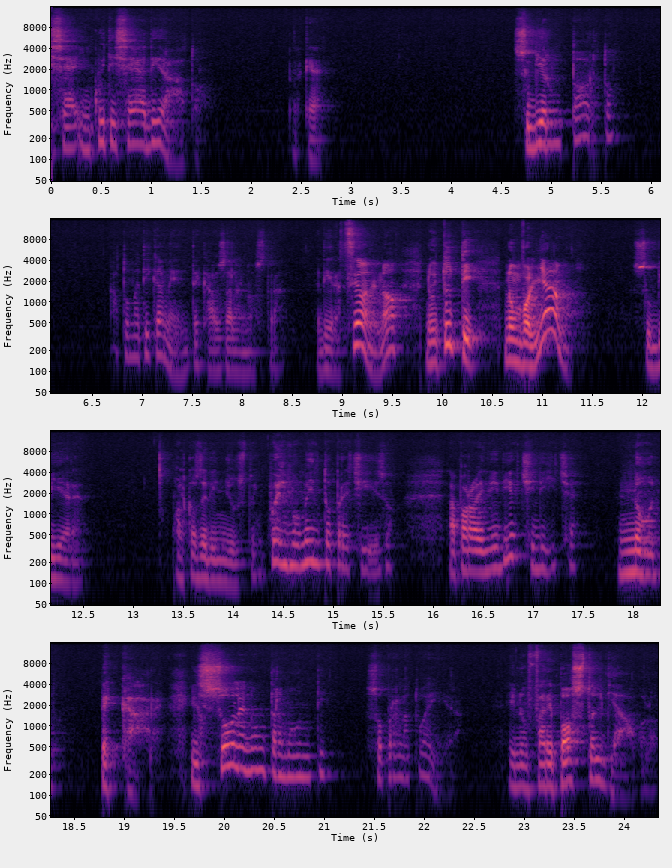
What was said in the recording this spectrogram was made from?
sei, in cui ti sei adirato, perché subire un torto automaticamente causa la nostra adirazione, no? Noi tutti non vogliamo subire qualcosa di ingiusto. In quel momento preciso la parola di Dio ci dice non peccare. Il sole non tramonti sopra la tua ira e non fare posto al diavolo.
